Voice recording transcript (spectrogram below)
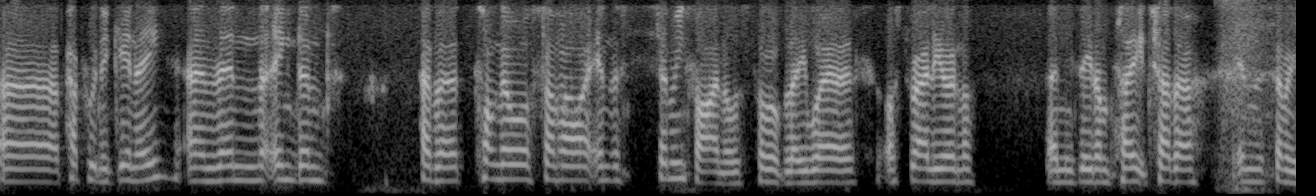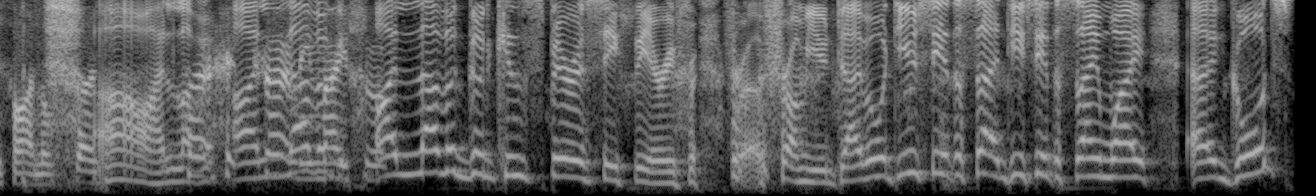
uh, Papua New Guinea, and then England have a Tonga or Samoa in the semi-finals probably, whereas Australia and and New Zealand play each other in the semi-finals. So, oh, I love so it! I love a, I love a good conspiracy theory for, for, from you, David. Do you see it the same? Do you see it the same way, uh, Gords?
